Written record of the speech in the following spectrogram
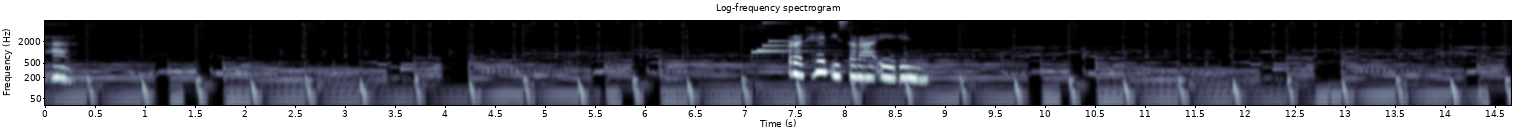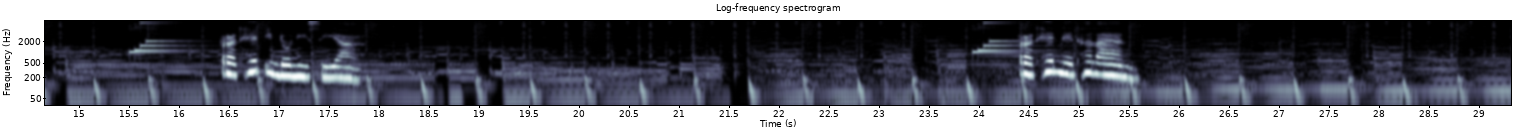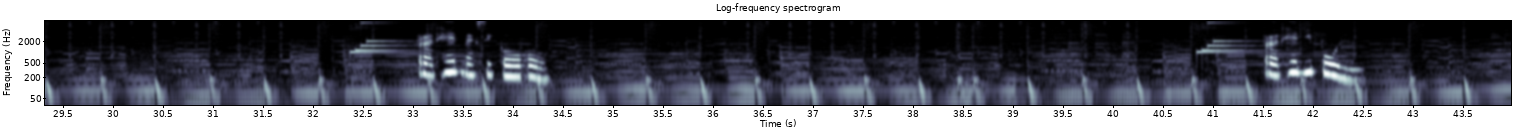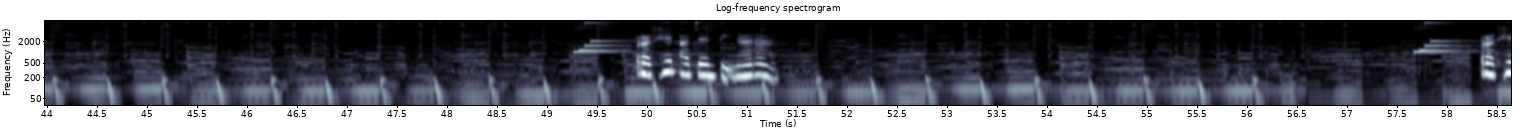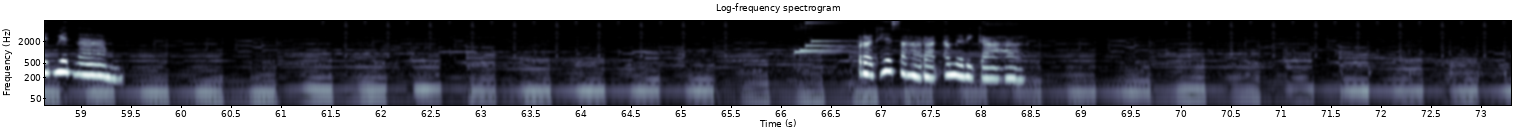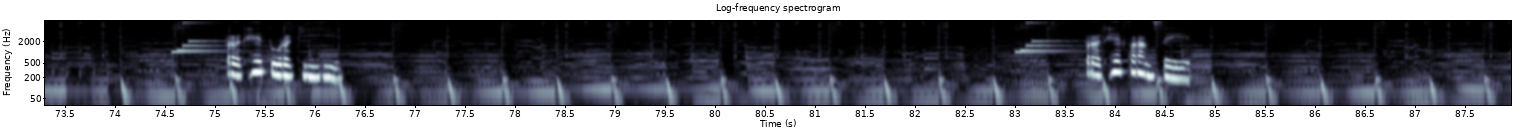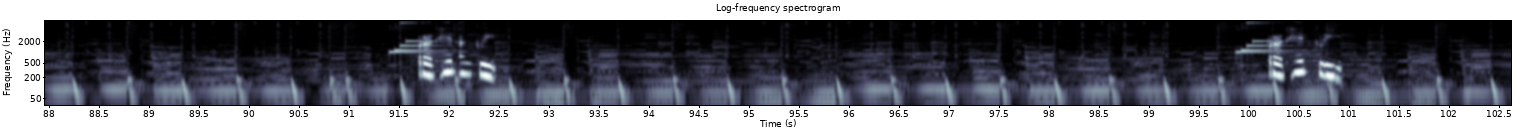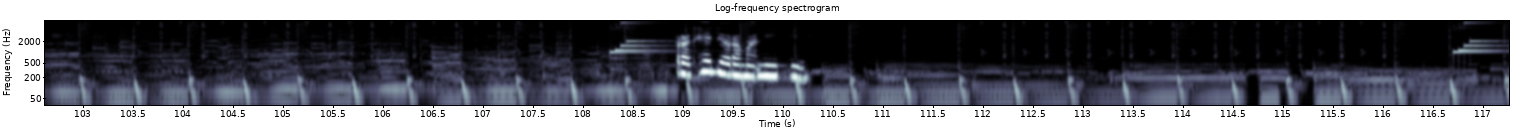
ประเทศอิสราเอล ประเทศอินโดนีเซีย ประเทศเนเธอร์แลนด์ ประเทศเม็กซิโกประเทศญี่ปุ่น ประเทศอาร์เจนตินา ประเทศเวียดนาม ประเทศสหรัฐอเมริกาประเทศตุรกี ประเทศฝรั่งเศส ประเทศอังกฤษ ประเทศกรีกประเทศเยอรมนี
